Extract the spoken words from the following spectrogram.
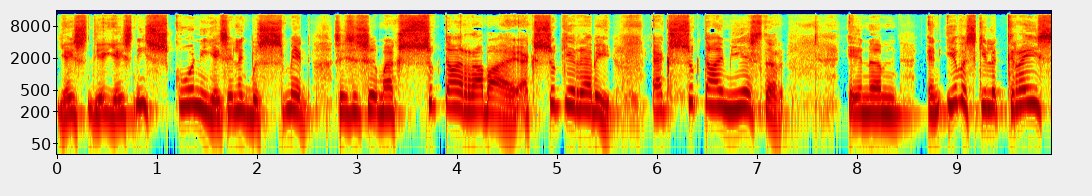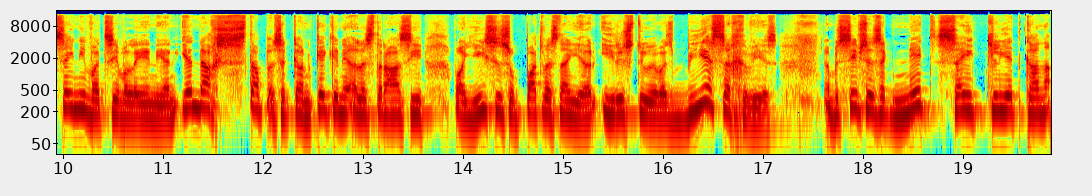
Jy's jy's nie skoon nie, jy's eintlik besmet. Sy sê so maar ek soek daai rabbi, ek soek die rabbi, ek soek daai meester. En um, en ewe skielik kry sy nie wat sy wil hê nie. En eendag stap as ek kan kyk in die illustrasie waar Jesus op pad was na Jairus toe, was besig geweest. En besef sy as ek net sy kleed kan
